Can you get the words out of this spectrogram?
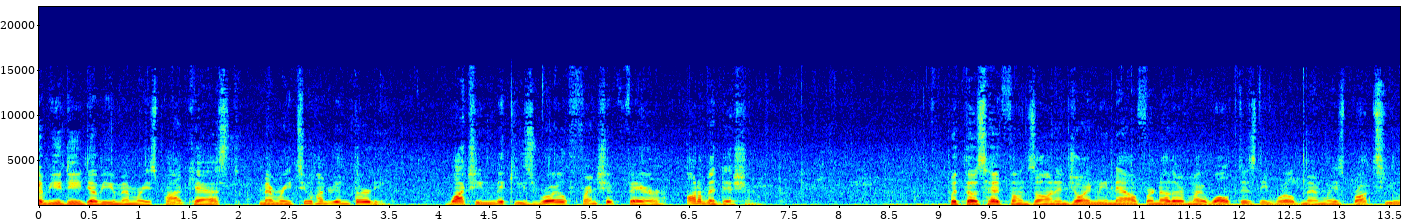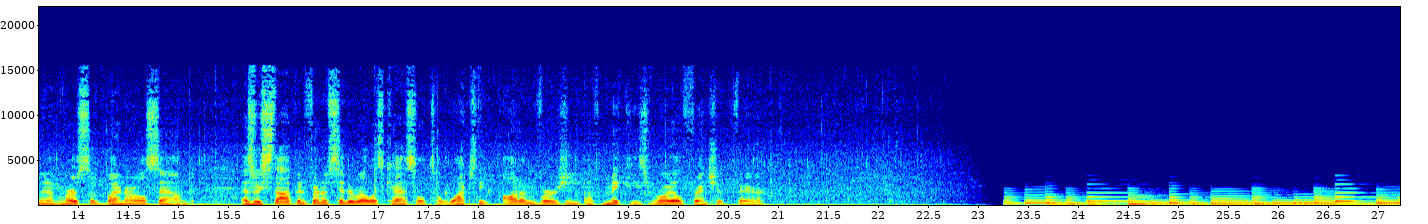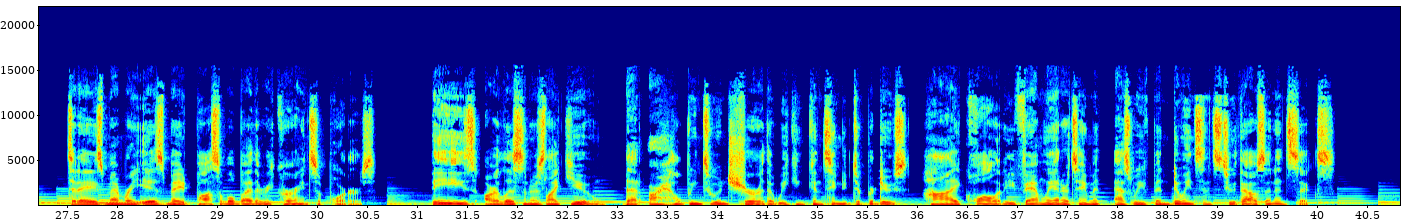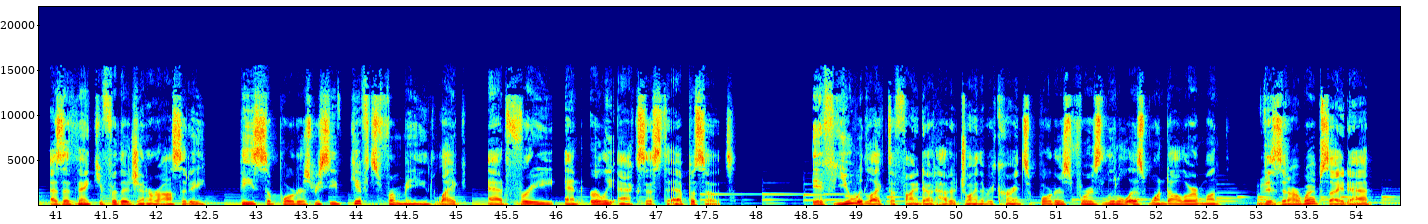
WDW Memories Podcast, Memory 230. Watching Mickey's Royal Friendship Fair, Autumn Edition. Put those headphones on and join me now for another of my Walt Disney World memories brought to you in immersive binaural sound as we stop in front of Cinderella's castle to watch the autumn version of Mickey's Royal Friendship Fair. Today's memory is made possible by the recurring supporters. These are listeners like you that are helping to ensure that we can continue to produce high quality family entertainment as we've been doing since 2006. As a thank you for their generosity, these supporters receive gifts from me like ad free and early access to episodes. If you would like to find out how to join the recurring supporters for as little as $1 a month, visit our website at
